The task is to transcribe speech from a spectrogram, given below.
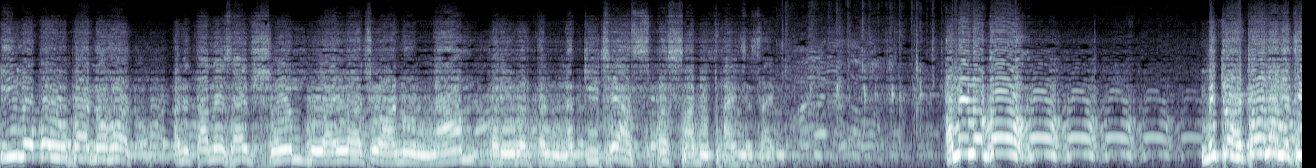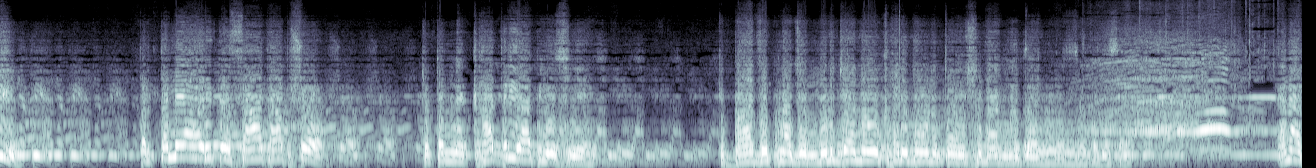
ઈ લોકો ઊભા ન હોત. અને તમે સાહેબ સ્વયંભૂ આવ્યા છો, આનું નામ પરિવર્તન નક્કી છે, આ સ્પષ્ટ સાબિત થાય છે સાહેબ. અમે લોકો, મિત્રો, હટવાના નથી. પણ તમે આ રીતે સાથ આપશો, તો તમને ખાતરી આપીએ છીએ કે ભાજપના જો મુરજા ન ઉખાડી દઉં ને તો ઈશુદાન નતો એના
